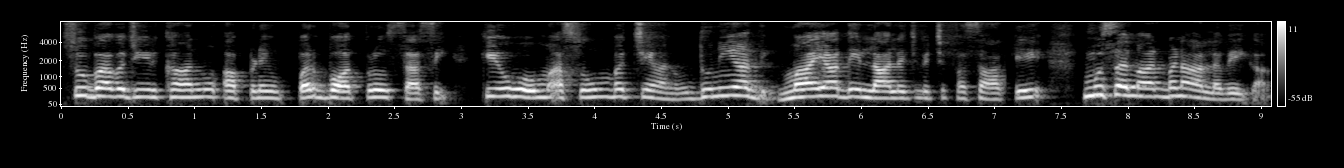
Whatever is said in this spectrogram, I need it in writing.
ਸੂਬਾ ਵਜ਼ੀਰ ਖਾਨ ਨੂੰ ਆਪਣੇ ਉੱਪਰ ਬਹੁਤ ਭਰੋਸਾ ਸੀ ਕਿ ਉਹ ਮਾਸੂਮ ਬੱਚਿਆਂ ਨੂੰ ਦੁਨੀਆ ਦੀ ਮਾਇਆ ਦੇ ਲਾਲਚ ਵਿੱਚ ਫਸਾ ਕੇ ਮੁਸਲਮਾਨ ਬਣਾ ਲਵੇਗਾ।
